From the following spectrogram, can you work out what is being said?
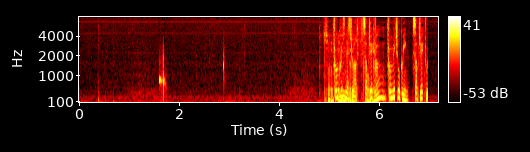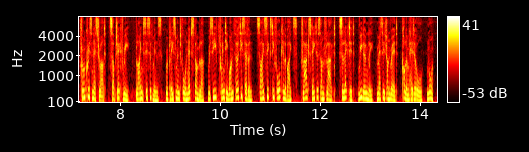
So From Chris Nestrad, subject, from Mitchell Green, subject, from Chris Nestrad, subject re, blind sysadmins, replacement for net stumbler, received 2137, size 64 kilobytes, flag status unflagged, selected, read only, message unread, column header all, norm.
